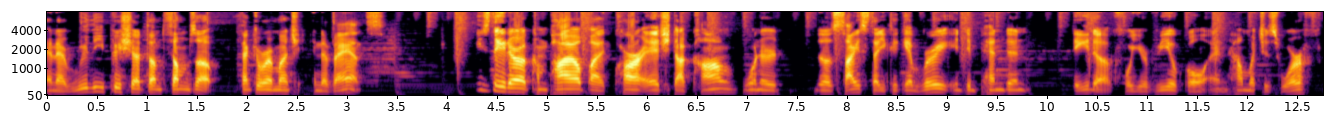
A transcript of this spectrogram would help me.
and I really appreciate them thumbs up. Thank you very much in advance. These data are compiled by CarEdge.com, one of the sites that you could get very independent data for your vehicle and how much it's worth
